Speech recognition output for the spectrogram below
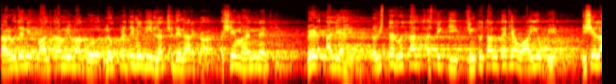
सार्वजनिक बांधकाम विभाग व लोकप्रतिनिधी लक्ष देणार का अशी म्हणण्याची वेळ आली आहे. सविस्तर वृत्तांत असे की जिंतूर तालुक्याच्या वायव्य दिशेला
